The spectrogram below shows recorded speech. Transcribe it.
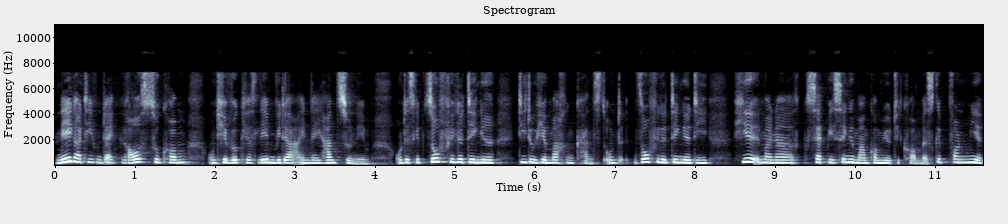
negativen Denken rauszukommen und hier wirklich das Leben wieder in die Hand zu nehmen. Und es gibt so viele Dinge, die du hier machen kannst und so viele Dinge, die hier in meiner Seppi Single Mom Community kommen. Es gibt von mir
